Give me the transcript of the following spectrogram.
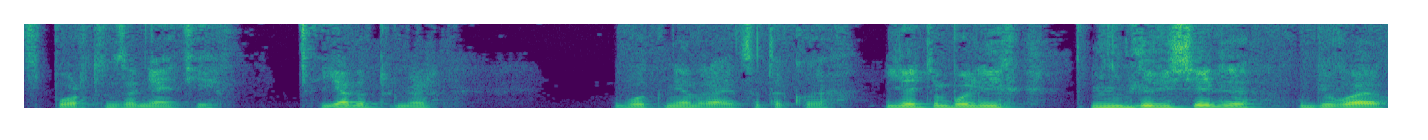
спорт занятий. Я, например, вот мне нравится такое. Я тем более их не для веселья убиваю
